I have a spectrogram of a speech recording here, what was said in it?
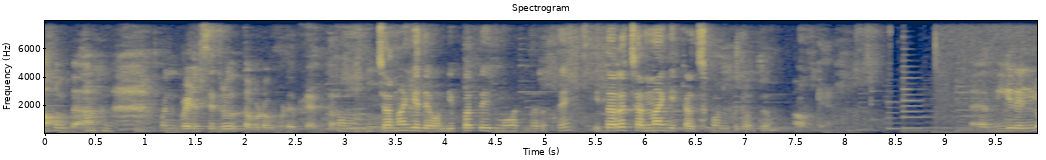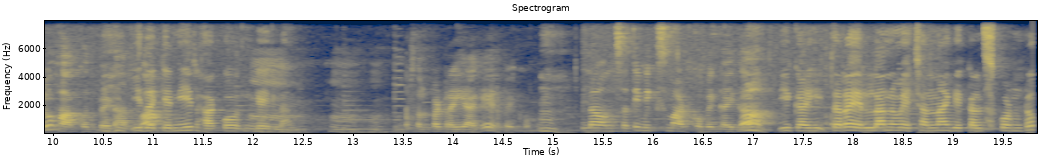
ಹೌದಾ? ಒಂದ್ ಬೆಳೆಸಿದ್ರು ತಗೊಂಡೋಗ್ಬಿಡುತ್ತೆ ಅಂತ. ಚೆನ್ನಾಗಿದೆ ಒಂದು ಇಪ್ಪತ್ತೈದು ಮೂವತ್ತು ಬರುತ್ತೆ. ಈ ಥರ ಚೆನ್ನಾಗಿ ಕಲ್ಸ್ಕೊಂಡು ಬಿಡೋದು ಓಕೆ ನೀರೆಲ್ಲೂ ಹಾಕೋದು ಬೇಡ ಇದಕ್ಕೆ ನೀರು ಹಾಕೋಂಗೆ ಇಲ್ಲ. ಸ್ವಲ್ಪ ಡ್ರೈ ಆಗೇ ಇರಬೇಕು. ಎಲ್ಲ ಒಂದ್ಸತಿ ಮಿಕ್ಸ್ ಮಾಡ್ಕೋಬೇಕಾ ಈಗ. ಈಗ ಈ ಥರ ಎಲ್ಲನೂ ಚೆನ್ನಾಗಿ ಕಲಿಸ್ಕೊಂಡು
